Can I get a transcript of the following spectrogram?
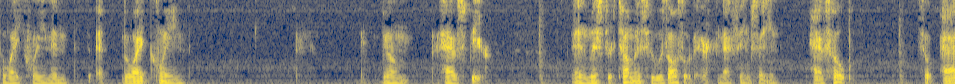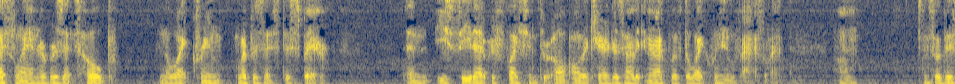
the White Queen, and the White Queen um, has fear. And Mr. Tumnus, who was also there in that same scene, has hope. So Aslan represents hope, and the white queen represents despair. And you see that reflection through all, all the characters, how they interact with the White Queen and with Aslan. Um, and so this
